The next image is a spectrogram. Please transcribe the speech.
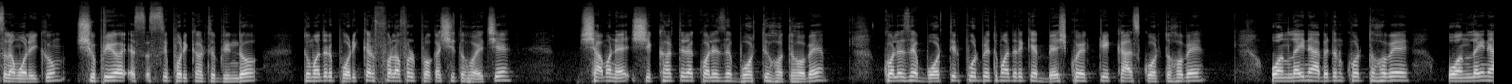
আসসালামু আলাইকুম। সুপ্রিয় এসএসসি পরীক্ষার্থীবৃন্দ, তোমাদের পরীক্ষার ফলাফল প্রকাশিত হয়েছে। সামনে শিক্ষার্থীরা কলেজে ভর্তি হতে হবে। কলেজে ভর্তির পূর্বে তোমাদেরকে বেশ কয়েকটি কাজ করতে হবে। অনলাইনে আবেদন করতে হবে। অনলাইনে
